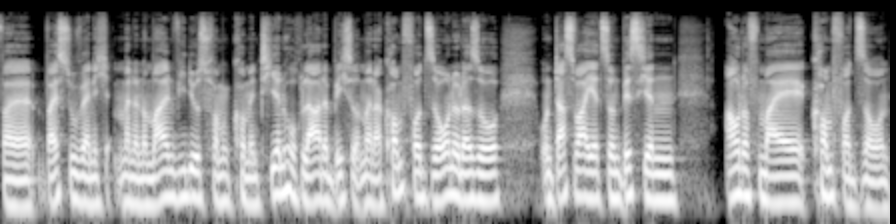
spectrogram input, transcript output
Weil, weißt du, wenn ich meine normalen Videos vom Kommentieren hochlade, bin ich so in meiner Comfort Zone oder so. Und das war jetzt so ein bisschen out of my comfort zone,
